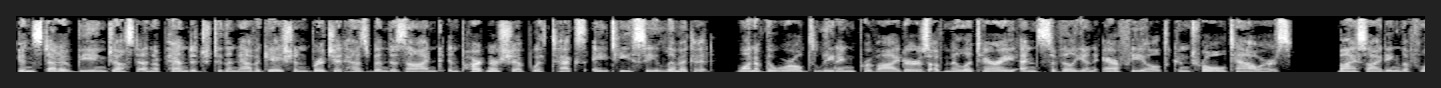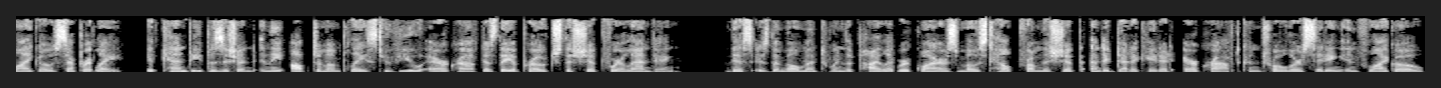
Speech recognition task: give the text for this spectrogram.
Instead of being just an appendage to the navigation bridge it has been designed in partnership with Tex ATC Limited, one of the world's leading providers of military and civilian airfield control towers. By sighting the Flyco separately, it can be positioned in the optimum place to view aircraft as they approach the ship for landing. This is the moment when the pilot requires most help from the ship and a dedicated aircraft controller sitting in Flyco,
